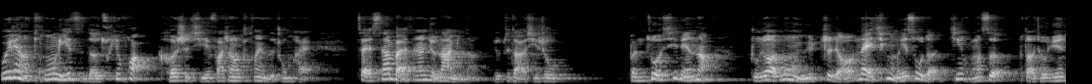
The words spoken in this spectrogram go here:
微量铜离子的催化可使其发生分子重排，在三百三十九纳米呢有最大吸收。苯唑西林钠主要用于治疗耐青霉素的金黄色葡萄球菌。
